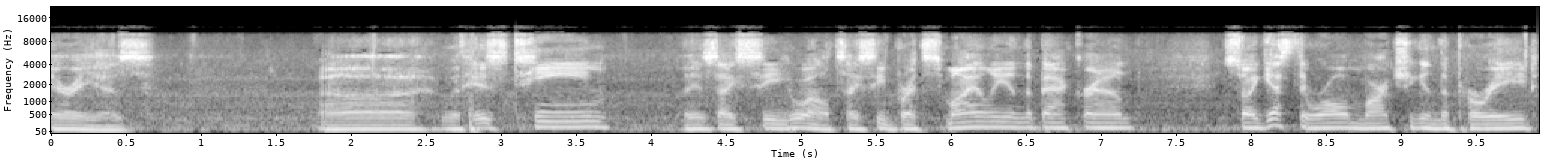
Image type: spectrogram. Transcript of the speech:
There he is. Uh, with his team, as I see, who else? I see Brett Smiley in the background. So I guess they were all marching in the parade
